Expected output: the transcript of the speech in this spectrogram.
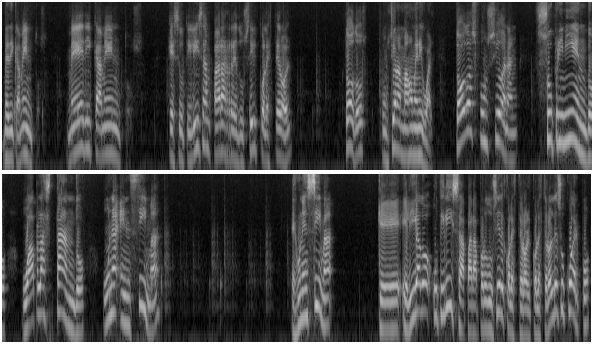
medicamentos, medicamentos que se utilizan para reducir colesterol, todos funcionan más o menos igual. Todos funcionan suprimiendo o aplastando una enzima. Es una enzima que el hígado utiliza para producir el colesterol. El colesterol de su cuerpo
